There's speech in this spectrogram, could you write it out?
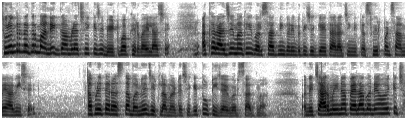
સુરેન્દ્રનગરમાં અનેક ગામડા છે કે જે બેટમાં ફેરવાયેલા છે. આખા રાજ્યમાંથી વરસાદની ઘણી બધી જગ્યાએ તારાજીની તસવીર પણ સામે આવી છે. આપણે ત્યાં રસ્તા બને જ એટલા માટે છે કે તૂટી જાય વરસાદમાં. અને ચાર મહિના પહેલાં બન્યા હોય કે છ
